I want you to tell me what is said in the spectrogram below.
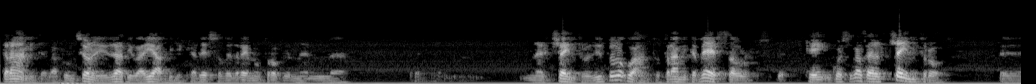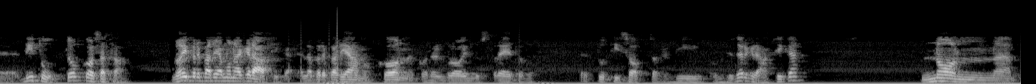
Tramite la funzione di dati variabili che adesso vedremo proprio nel, eh, nel centro di tutto quanto, tramite Versaworks, che in questo caso è il centro eh, di tutto, cosa fa? Noi prepariamo una grafica e la prepariamo con CorelDRAW, Illustrator, eh, tutti i software di computer grafica, non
